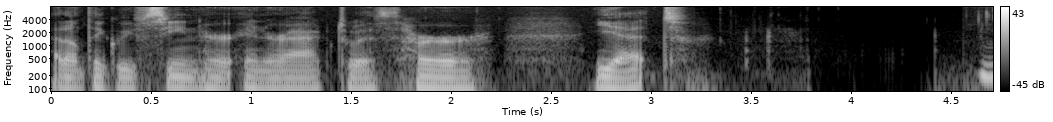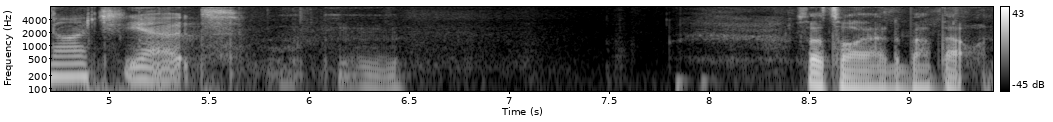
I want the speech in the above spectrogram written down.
I don't think we've seen her interact with her yet. not yet. So that's all I had about that one.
